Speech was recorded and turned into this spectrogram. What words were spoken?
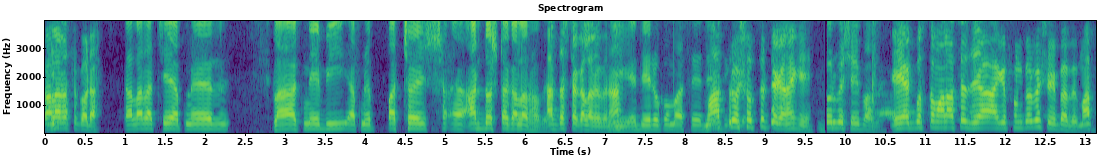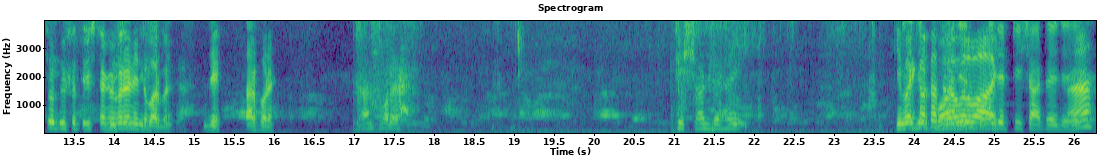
কালার আছে কটা? কালার আছে আপনার ব্ল্যাক নেভি আপনার পাঁচ ছয় আট দশটা কালার হবে। আট দশটা কালার হবে না? জি, যে এরকম আছে মাত্র সত্তর টাকা নাকি? করবে সেই পাবে। এই এক বস্তা মাল আছে যে আগে ফোন করবে সেই পাবে। মাত্র দুইশো টাকা করে নিতে পারবেন। জি তারপরে? তারপরে টি শার্ট দেখাই। কি ভাই করতেছেন আবুল ভাই? টি শার্ট এই যে হ্যাঁ? যে,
